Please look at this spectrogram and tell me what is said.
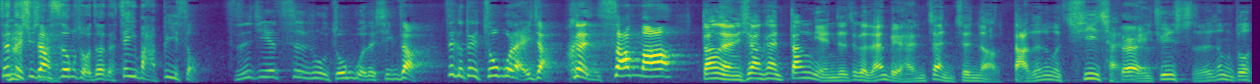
真的就像师兄所说的，这一把匕首直接刺入中国的心脏，这个对中国来讲很伤吗？当然，你想想看，当年的这个南北韩战争啊，打得那么凄惨，美军死了那么多，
